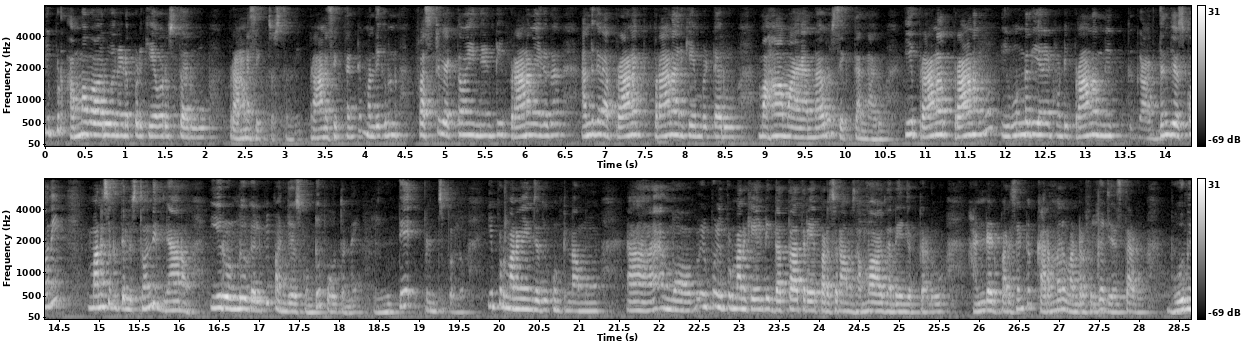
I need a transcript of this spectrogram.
ఇప్పుడు అమ్మవారు అనేటప్పటికి ఎవరు వస్తారు ప్రాణశక్తి వస్తుంది. ప్రాణశక్తి అంటే మన దగ్గర ఉన్న ఫస్ట్ వ్యక్తమైంది ఏంటి? ప్రాణమే కదా. అందుకని ఆ ప్రాణ ప్రాణానికి ఏం పెట్టారు? మహామాయ అన్నారు శక్తి అన్నారు. ఈ ప్రాణ ప్రాణము ఈ ఉన్నది అనేటువంటి ప్రాణాన్ని అర్థం చేసుకొని మనసుకు తెలుస్తుంది జ్ఞానం. ఈ రెండు కలిపి పనిచేసుకుంటూ పోతున్నాయి. ఇంతే ప్రిన్సిపల్లో ఇప్పుడు మనం ఏం చదువుకుంటున్నాము? ఇప్పుడు ఇప్పుడు మనకేంటి దత్తాత్రేయ పరశురామ సంవాదం ఏం చెప్తాడు. హండ్రెడ్ పర్సెంట్ కర్మని వండర్ఫుల్గా చేస్తాడు. భూమి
